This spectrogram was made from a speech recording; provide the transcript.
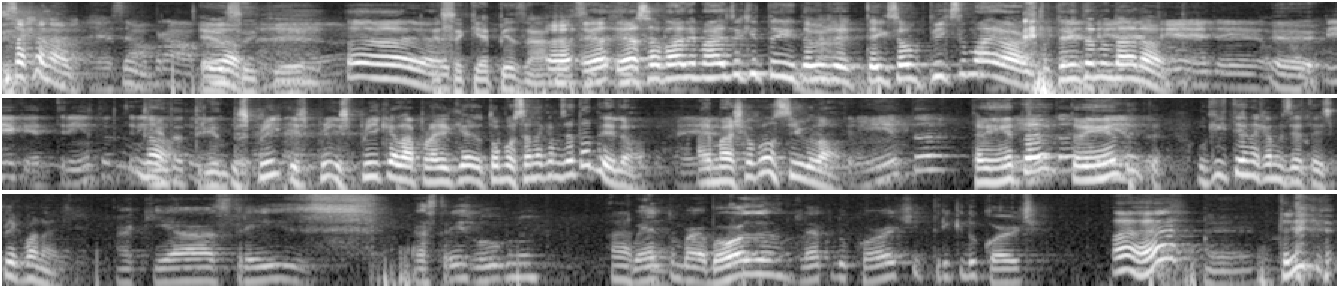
Sacanagem. Essa é uma brava. Essa aqui é. Ai, ai. Essa aqui é pesada. É, essa é, aqui. essa vale mais do que 30, viu, gente? Tem que ser um pix maior. Com 30 não dá, não. É, é, é, é, pique, é 30, 30. Não, 30, 30. Explica, expli- explica lá pra ele que eu tô mostrando a camiseta dele, ó. A imagem que eu consigo lá. ó. 30, 30, 30. O que, que tem na camiseta aí? Explica pra nós. Aqui é as três. As três logos, né? Ah, tá. Wellington Barbosa, Leco do Corte e Trick do Corte. Ah, é? Tri-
